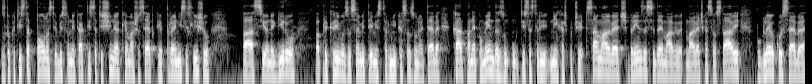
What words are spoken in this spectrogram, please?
Zato, ker tista polnost je v bistvu nekakšna tista tišina, ki imaš v sebi, ki je prej nisi slišal, pa si jo negiral, pa prekrival z vsemi temi stvarmi, ki so zunaj tebe, kar pa ne pomeni, da tiste stvari nehaš početi. Sam malo več brenze si da, malo, malo več, kar se ostavi, poglej okoli sebe,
